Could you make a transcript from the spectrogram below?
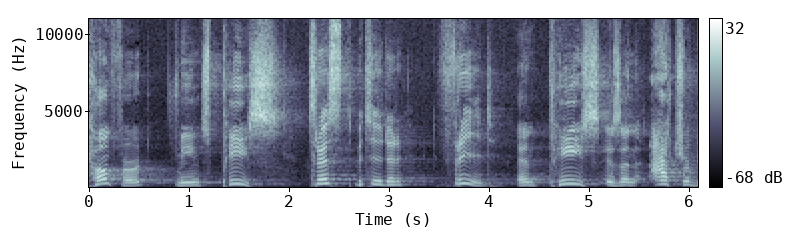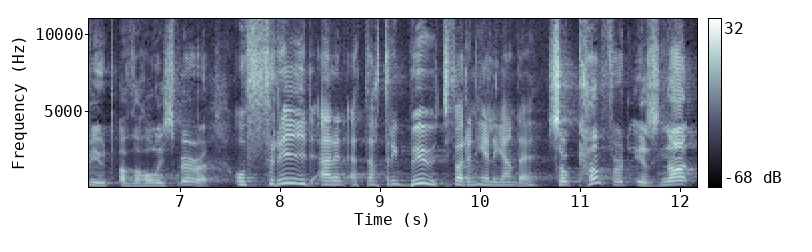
Comfort means peace. Tröst betyder frid. And peace is an attribute of the Holy Spirit. Och frid är ett attribut för den helige Ande. So comfort is not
